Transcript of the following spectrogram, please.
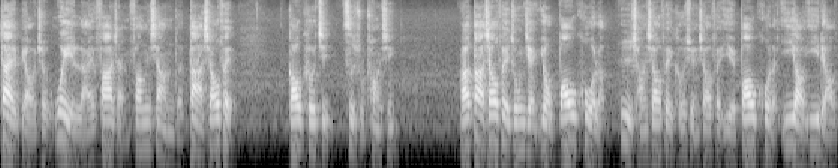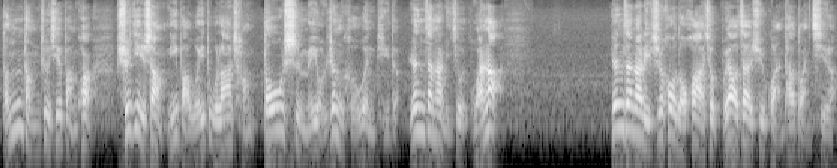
代表着未来发展方向的大消费、高科技、自主创新。而大消费中间又包括了日常消费、可选消费，也包括了医药、医疗等等这些板块。实际上，你把维度拉长都是没有任何问题的，扔在那里就完了。扔在那里之后的话，就不要再去管它短期了，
